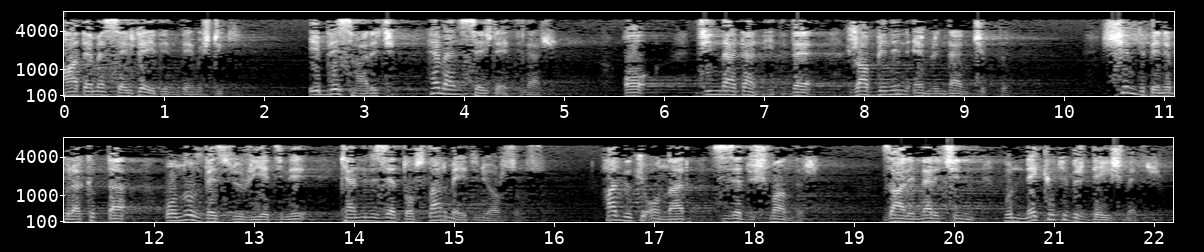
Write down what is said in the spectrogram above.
Adem'e secde edin demiştik. İblis hariç hemen secde ettiler. O cinlerden idi de Rabbinin emrinden çıktı. Şimdi beni bırakıp da onu ve zürriyetini kendinize dostlar mı ediniyorsunuz? Halbuki onlar size düşmandır. Zalimler için bu ne kötü bir değişmedir.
